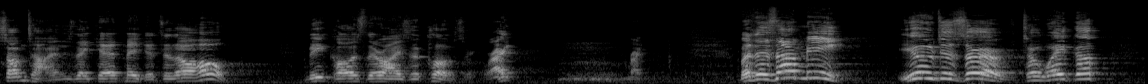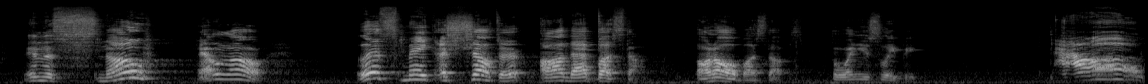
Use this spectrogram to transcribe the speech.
sometimes they can't make it to their home because their eyes are closing, right? Right. But does that mean you deserve to wake up in the snow? Hell no. Let's make a shelter on that bus stop, on all bus stops, for when you're sleepy. Ow!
